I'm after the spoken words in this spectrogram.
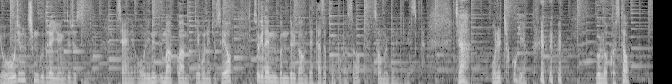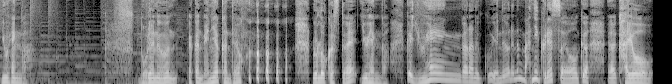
요즘 친구들의 유행도 좋습니다. 사연에 어울리는 음악과 함께 보내주세요. 소개된 분들 가운데 다섯 분 뽑아서 선물 보내드리겠습니다. 자, 오늘 첫 곡이에요. 롤러코스터 유행가. 노래는 약간 매니악한데요. 롤러코스터의 유행가. 그러니까 유행가라는 거 옛날에는 많이 그랬어요. 그러니까 어, 가요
